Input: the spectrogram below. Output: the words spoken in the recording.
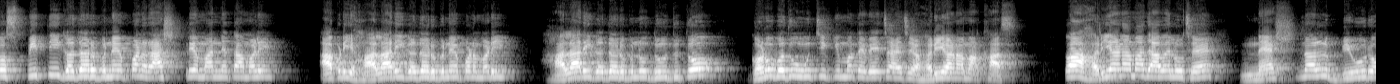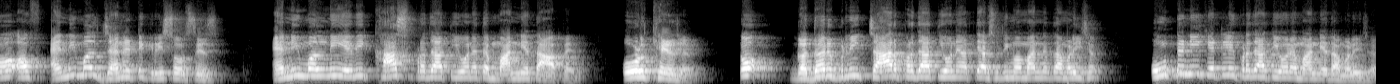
તો સ્પીતિ ગદર્ભને પણ રાષ્ટ્રીય માન્યતા મળી. આપણી હાલારી ગદર્ભને પણ મળી. હાલારી ગદર્ભનું દૂધ તો ઘણું બધું ઊંચી કિંમતે વેચાય છે હરિયાણામાં ખાસ. તો આ હરિયાણામાં જ આવેલું છે National Bureau of Animal Genetic Resources. એનિમલની એવી ખાસ પ્રજાતિઓને તે માન્યતા આપે છે. ઓળખે છે. તો ગદર્ભની ચાર પ્રજાતિઓને અત્યાર સુધીમાં માન્યતા મળી છે. ઊંટની કેટલી પ્રજાતિઓને માન્યતા મળી છે?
